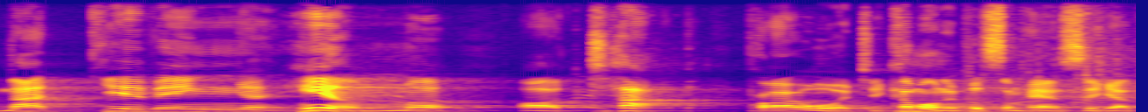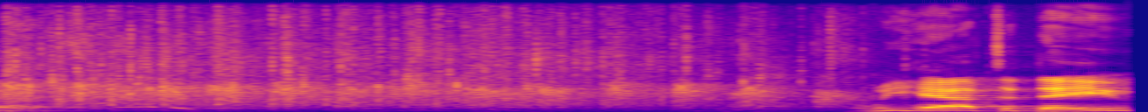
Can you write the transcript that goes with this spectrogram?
not giving him our top priority. Come on and put some hands together. We have today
